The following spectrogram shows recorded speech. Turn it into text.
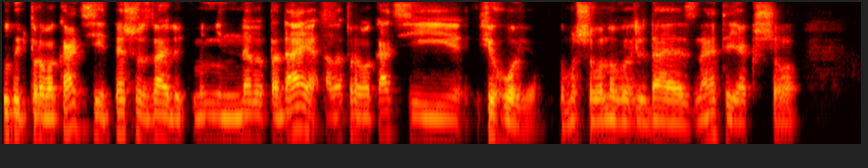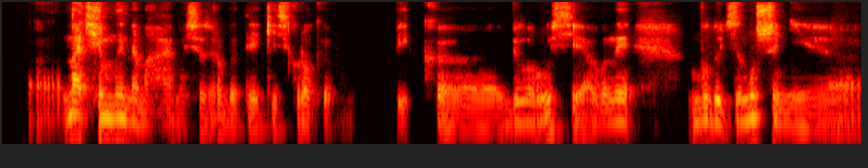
будуть провокації. Те, що зайдуть, мені не випадає, але провокації фігові, тому що воно виглядає, знаєте, як що, е, наче ми намагаємося зробити якісь кроки в бік е, Білорусі, а вони будуть змушені е,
